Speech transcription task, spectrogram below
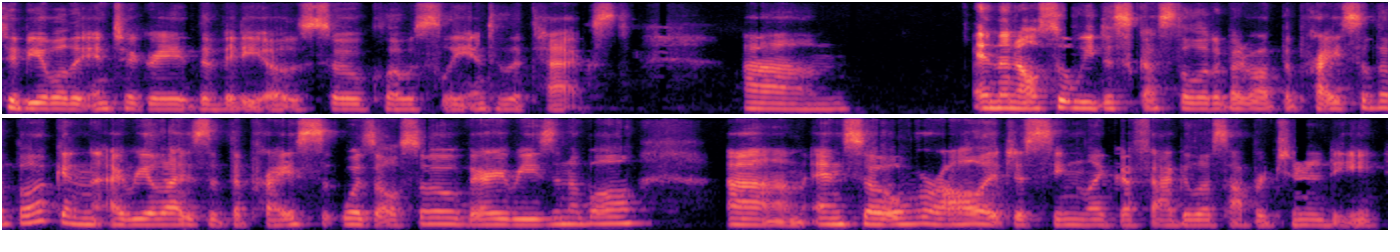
to be able to integrate the videos so closely into the text. Um, and then also we discussed a little bit about the price of the book and I realized that the price was also very reasonable. Um, and so overall, it just seemed like a fabulous opportunity.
